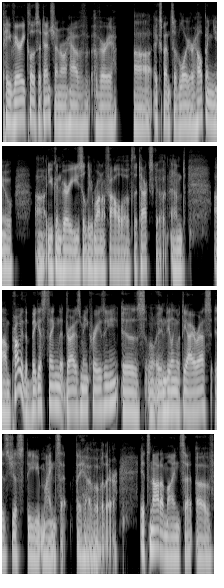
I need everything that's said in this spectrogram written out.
pay very close attention or have a very uh, expensive lawyer helping you, uh, you can very easily run afoul of the tax code. And um, probably the biggest thing that drives me crazy is in dealing with the IRS is just the mindset they have over there. It's not a mindset of,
